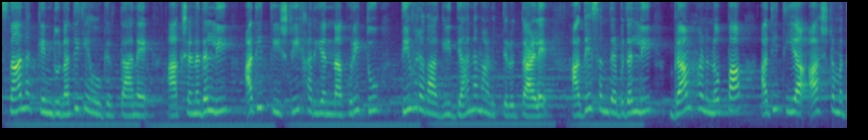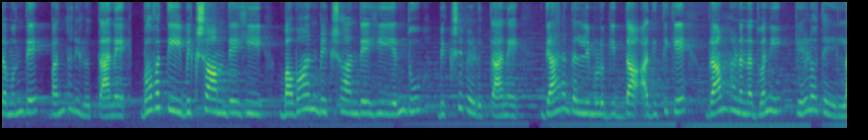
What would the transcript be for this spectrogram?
ಸ್ನಾನಕ್ಕೆಂದು ನದಿಗೆ ಹೋಗಿರ್ತಾನೆ. ಆ ಕ್ಷಣದಲ್ಲಿ ಅದಿತಿ ಶ್ರೀಹರಿಯನ್ನ ಕುರಿತು ತೀವ್ರವಾಗಿ ಧ್ಯಾನ ಮಾಡುತ್ತಿರುತ್ತಾಳೆ. ಅದೇ ಸಂದರ್ಭದಲ್ಲಿ ಬ್ರಾಹ್ಮಣನೊಬ್ಬ ಅದಿತಿಯ ಆಶ್ರಮದ ಮುಂದೆ ಬಂದು ನಿಲ್ಲುತ್ತಾನೆ. ಭವತಿ ಭಿಕ್ಷಾಂ ದೇಹಿ ಭವಾನ್ ಭಿಕ್ಷಾಂ ದೇಹಿ ಎಂದು ಭಿಕ್ಷೆ ಬೇಡುತ್ತಾನೆ. ಧ್ಯಾನದಲ್ಲಿ ಮುಳುಗಿದ್ದ ಅದಿತಿಗೆ ಬ್ರಾಹ್ಮಣನ ಧ್ವನಿ ಕೇಳೋದೇ ಇಲ್ಲ.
